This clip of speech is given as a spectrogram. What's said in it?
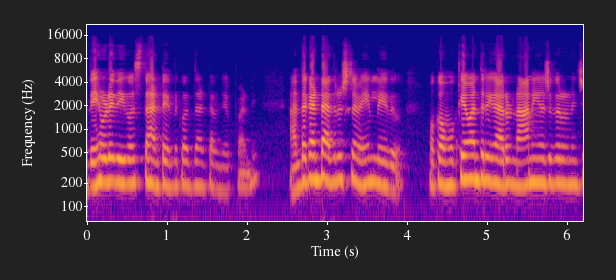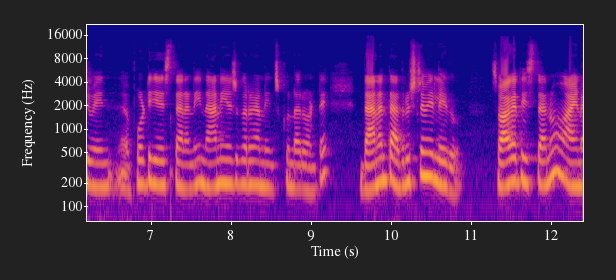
దేవుడే దిగొస్తా అంటే ఎందుకు వద్దంటాం చెప్పండి? అంతకంటే అదృష్టం ఏం లేదు. ఒక ముఖ్యమంత్రి గారు నా నియోజకవర్గం నుంచి పోటీ చేస్తానని నా నియోజకవర్గాన్ని ఎంచుకున్నారు అంటే దానంత అదృష్టమే లేదు. స్వాగతిస్తాను. ఆయన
